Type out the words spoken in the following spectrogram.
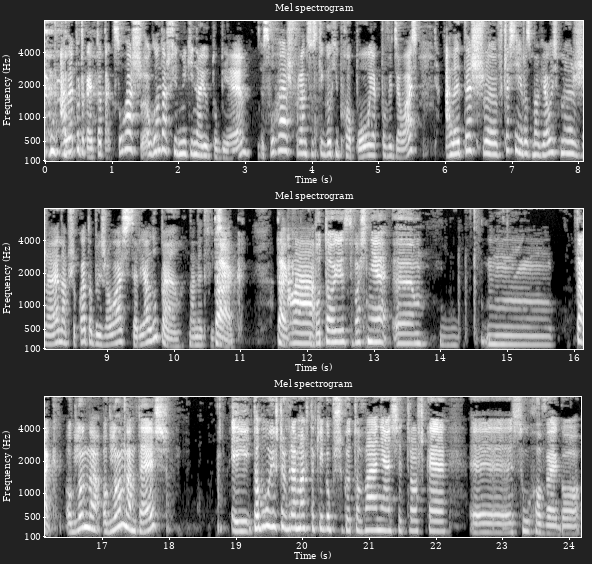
ale poczekaj, to tak, słuchasz, oglądasz filmiki na YouTubie, słuchasz francuskiego hip-hopu, jak powiedziałaś, ale też e, wcześniej rozmawiałyśmy, że na przykład obejrzałaś serial Lupin na Netflixie. Tak, tak, A- bo to jest właśnie. ym, mm, tak, ogląda, oglądam też. I to było jeszcze w ramach takiego przygotowania się troszkę y, słuchowego.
